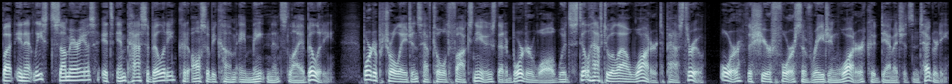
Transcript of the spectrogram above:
but in at least some areas, its impassability could also become a maintenance liability. Border Patrol agents have told Fox News that a border wall would still have to allow water to pass through, or the sheer force of raging water could damage its integrity,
